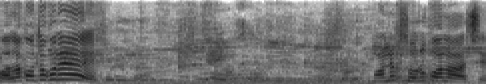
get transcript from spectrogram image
কলা কত করে? অনেক সরু কলা আছে।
